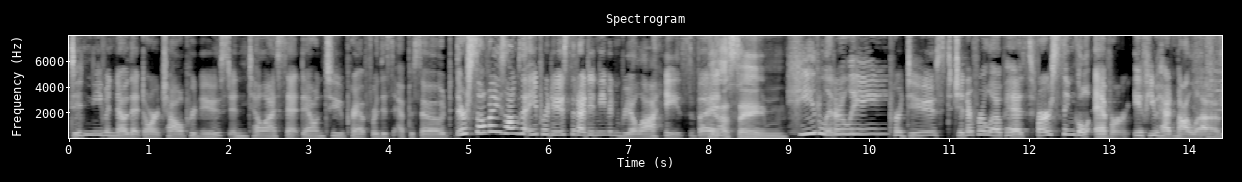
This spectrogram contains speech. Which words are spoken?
didn't even know that Dark Child produced until I sat down to prep for this episode. There's so many songs that he produced that I didn't even realize, but Yeah, same. he literally produced Jennifer Lopez's first single ever, If You Had My Love.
